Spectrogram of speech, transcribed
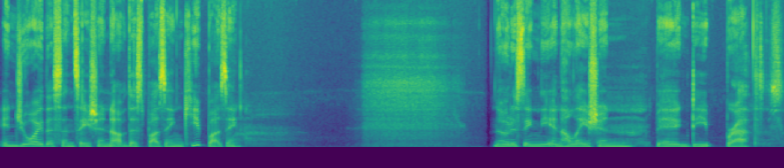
enjoy the sensation of this buzzing, keep buzzing. Noticing the inhalation, big, deep breaths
